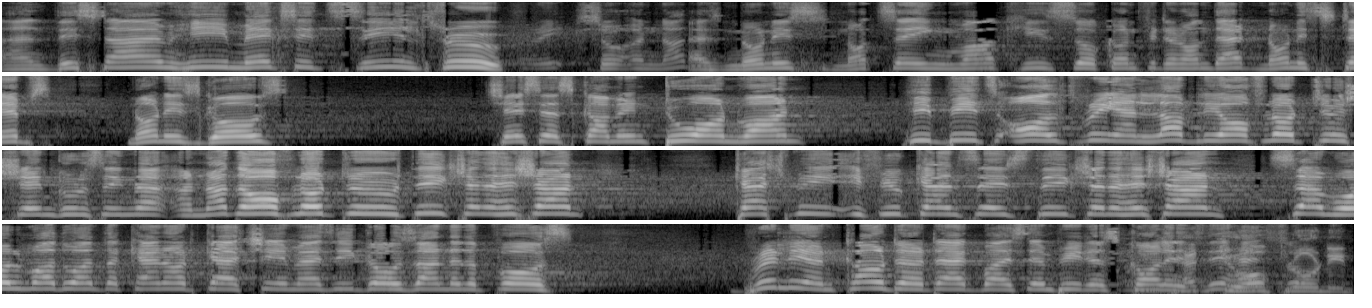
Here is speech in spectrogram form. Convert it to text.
And this time he makes it seal through. So another, as Nonis not saying mark, he's so confident on that. Nonis steps, Nonis goes. Chasers coming, two on one. He beats all three and lovely offload to Shane Gurusinghe. Another offload to Teekshan Heshan. Catch me if you can say it's Teekshan Heshan. Samuel Madhuanta cannot catch him as he goes under the post. Brilliant counter attack by St. Peter's College. Had They to had- offload it,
